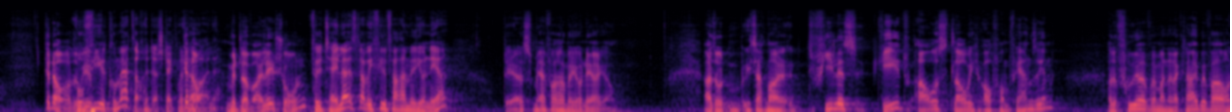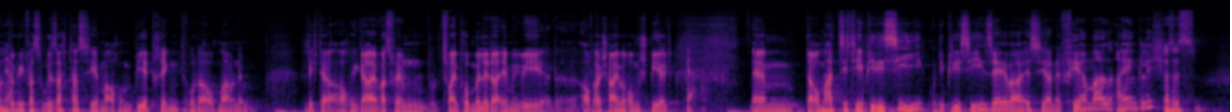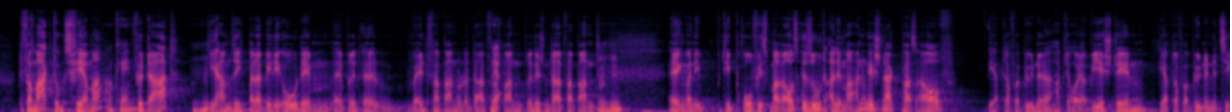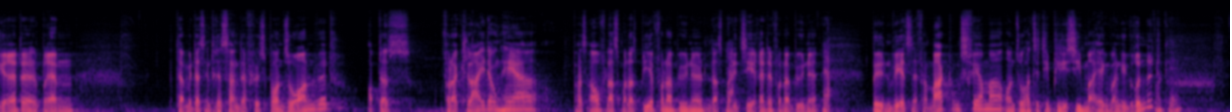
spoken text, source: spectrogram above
Genau. Also wo viel Kommerz auch hintersteckt genau. mittlerweile. Mittlerweile schon. Phil Taylor ist, glaube ich, vielfacher Millionär. Der ist mehrfacher Millionär, ja. Also ich sag mal, vieles geht aus, glaube ich, auch vom Fernsehen. Also früher, wenn man in der Kneipe war und Ja. wirklich, was du gesagt hast, hier mal auch ein Bier trinkt oder auch mal eine, sich da auch egal, was für ein zwei Promille da irgendwie auf der Scheibe rumspielt. Ja. Ähm, darum hat sich die PDC, und die PDC selber ist ja eine Firma eigentlich, Das ist eine Vermarktungsfirma Okay. für Dart. Die haben sich bei der BDO, dem äh, Brit äh, Weltverband oder Dartverband, britischen Dartverband, irgendwann die, die Profis mal rausgesucht, alle mal angeschnackt, pass auf, ihr habt auf der Bühne, habt ihr euer Bier stehen, ihr habt auf der Bühne eine Zigarette brennen, damit das interessanter für Sponsoren wird. Ob das von der Kleidung her, pass auf, lass mal das Bier von der Bühne, lass mal Ja. die Zigarette von der Bühne. Ja. Bilden wir jetzt eine Vermarktungsfirma und so hat sich die PDC mal irgendwann gegründet. Okay.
